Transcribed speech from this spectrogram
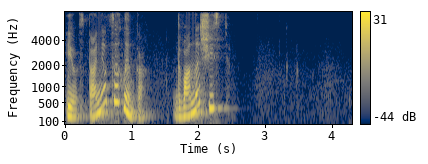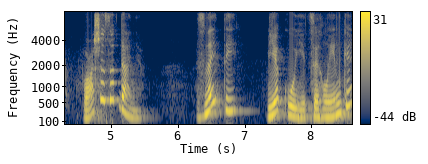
І остання цеглинка 2 на 6. Ваше завдання знайти, в якої цеглинки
